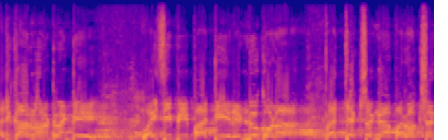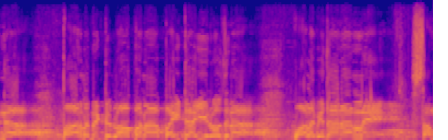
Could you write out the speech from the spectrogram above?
అధికారంలో ఉన్నటువంటి వైసీపీ పార్టీ రెండూ కూడా ప్రత్యక్షంగా పరోక్షంగా పార్లమెంటు లోపల బయట ఈ రోజున వాళ్ళ విధానాలని సమ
